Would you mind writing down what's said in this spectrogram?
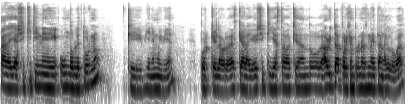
Arayashiki tiene un doble turno que viene muy bien. Porque la verdad es que Arayashiki ya estaba quedando. Ahorita, por ejemplo, no es meta en la global.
